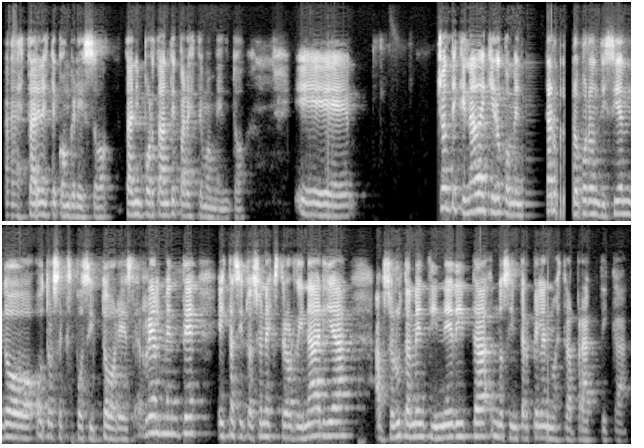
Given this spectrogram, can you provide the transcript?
a estar en este congreso tan importante para este momento. Eh, yo antes que nada quiero comentar lo que fueron diciendo otros expositores. Realmente esta situación extraordinaria, absolutamente inédita, nos interpela en nuestra práctica.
